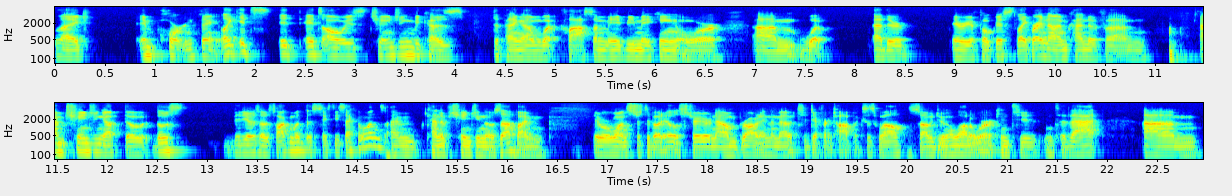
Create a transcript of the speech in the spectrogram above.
like important thing, like it's it it's always changing because depending on what class I'm maybe making or um, what other area focus. Like right now, I'm kind of um, I'm changing up those those videos I was talking about, the 60 second ones. I'm kind of changing those up. I'm they were once just about Illustrator. Now I'm broadening them out to different topics as well. So I'm doing a lot of work into into that. Um,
